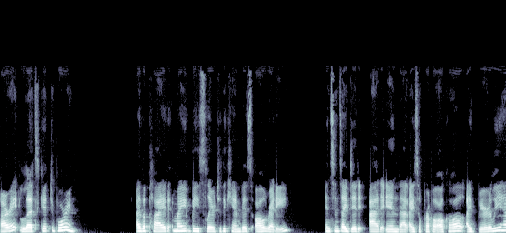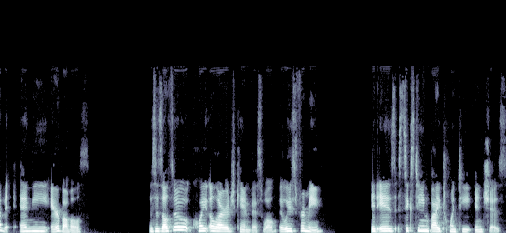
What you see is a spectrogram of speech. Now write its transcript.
All right, let's get to pouring. I've applied my base layer to the canvas already. And since I did add in that isopropyl alcohol, I barely have any air bubbles. This is also quite a large canvas, well, at least for me. It is 16 by 20 inches.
